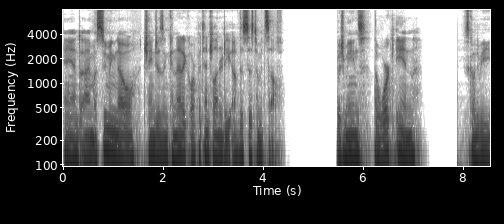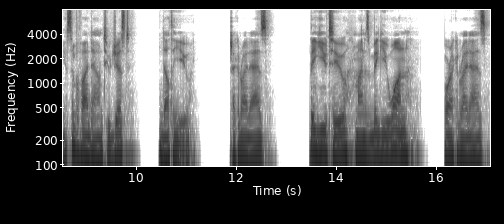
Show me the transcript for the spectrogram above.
And I'm assuming no changes in kinetic or potential energy of the system itself, which means the work in is going to be simplified down to just delta U, which I could write as big U2 minus big U1, or I could write as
